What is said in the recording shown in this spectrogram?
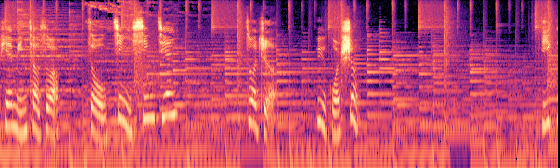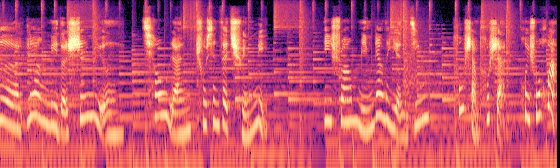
篇名叫做《走进心间》，作者玉国胜。一个亮丽的身影悄然出现在群里，一双明亮的眼睛扑闪扑闪，会说话，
